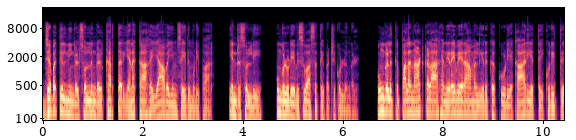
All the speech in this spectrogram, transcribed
ஜெபத்தில் நீங்கள் சொல்லுங்கள் கர்த்தர் எனக்காக யாவையும் செய்து முடிப்பார் என்று சொல்லி உங்களுடைய விசுவாசத்தை பற்றிக் கொள்ளுங்கள். உங்களுக்கு பல நாட்களாக நிறைவேறாமல் இருக்கக்கூடிய காரியத்தை குறித்து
